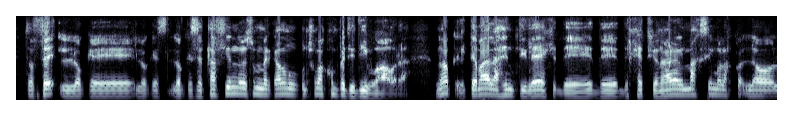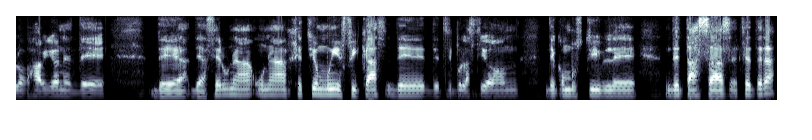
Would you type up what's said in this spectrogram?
Entonces, lo que, lo, que, lo que se está haciendo es un mercado mucho más competitivo ahora. ¿no? El tema de la gentilez, de, gestionar al máximo los, aviones, de, hacer una, gestión muy eficaz de, tripulación, de combustible, de tasas, etcétera,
